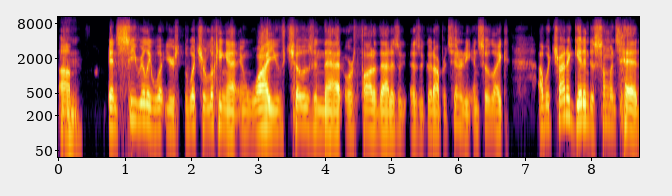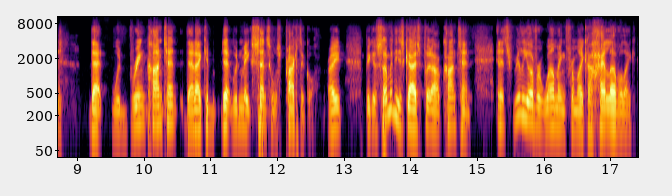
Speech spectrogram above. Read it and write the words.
Um, mm-hmm. And see really what you're what you're looking at and why you've chosen that or thought of that as a as a good opportunity. And so like I would try to get into someone's head that would bring content that I could that would make sense and was practical, right? Because some of these guys put out content and it's really overwhelming from like a high level, like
